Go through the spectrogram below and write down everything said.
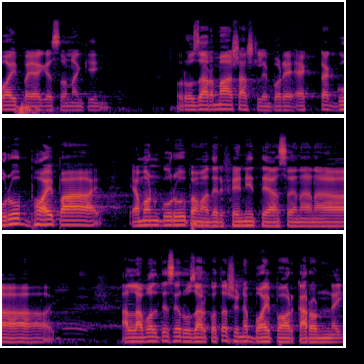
ভয় পাইয়া গেছো নাকি? রোজার মাস আসলে পরে একটা গ্রুপ ভয় পায়। এমন গ্রুপ আমাদের ফেনীতে আছে না নাই? আল্লাহ বলতেছে, রোজার কথা শুনে ভয় পাওয়ার কারণ নাই।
